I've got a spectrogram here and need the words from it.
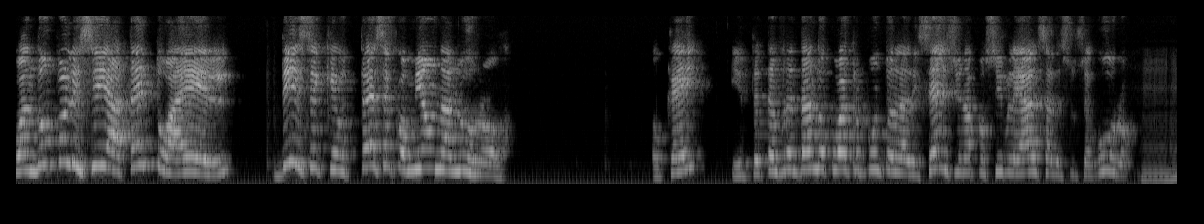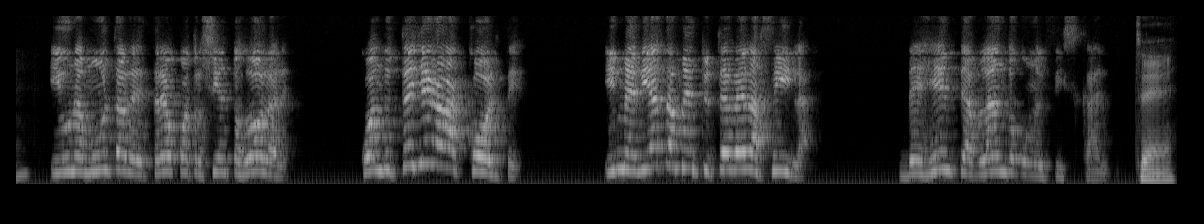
cuando un policía atento a él dice que usted se comió una luz roja, ¿ok? Y usted está enfrentando cuatro puntos en la licencia, una posible alza de su seguro y una multa de 3 o 400 dólares. Cuando usted llega a la corte, inmediatamente usted ve la fila de gente hablando con el fiscal. Sí.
